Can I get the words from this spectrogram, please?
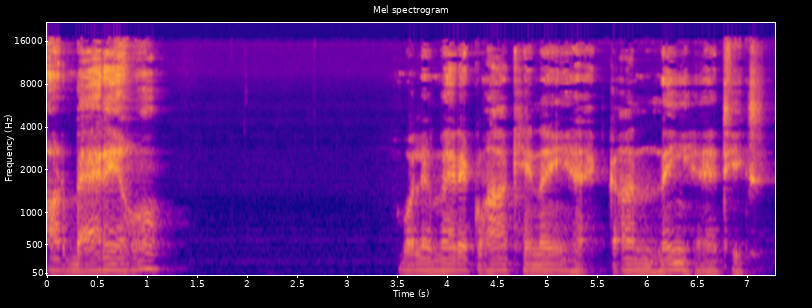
और बहरे हो। बोले, मेरे को आँखें नहीं है, कान नहीं है ठीक से।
